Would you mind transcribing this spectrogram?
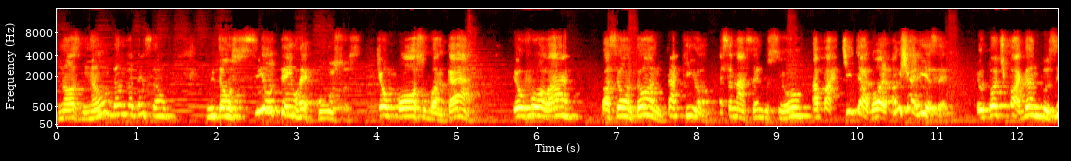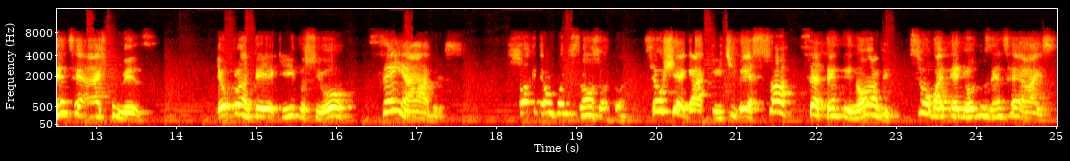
Nós não damos atenção. Então, se eu tenho recursos que eu posso bancar, eu vou lá, falo assim, Antônio, tá aqui, ó, essa nascente do senhor, a partir de agora, a micharia, sério, eu estou te pagando 200 reais por mês. Eu plantei aqui para o senhor 100 árvores. Só que tem uma condição, senhor Antônio. Se eu chegar aqui e tiver só 79, o senhor vai perder os 200 reais.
